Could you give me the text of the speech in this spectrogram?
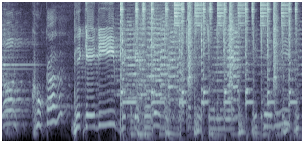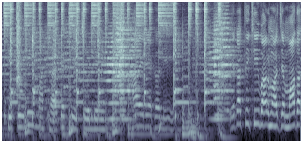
শোন খোকা। ভিকেরি ভিক্ষে করে মাথা গেছে চলে ভিকেরি ভিক্ষে করে মাথা গেছে চলে। হায় রে গলি। এটা তুই ঠিক বার মারছে মাথা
